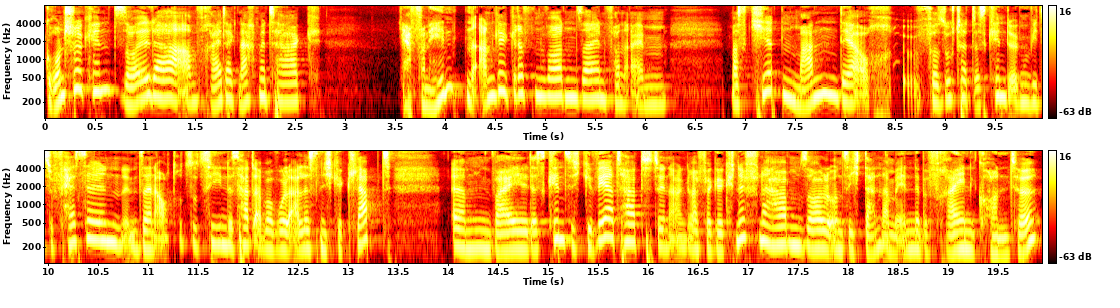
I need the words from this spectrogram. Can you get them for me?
Grundschulkind soll da am Freitagnachmittag ja von hinten angegriffen worden sein von einem maskierten Mann, der auch äh, versucht hat, das Kind irgendwie zu fesseln, in sein Auto zu ziehen. Das hat aber wohl alles nicht geklappt, ähm, weil das Kind sich gewehrt hat, den Angreifer gekniffen haben soll und sich dann am Ende befreien konnte.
